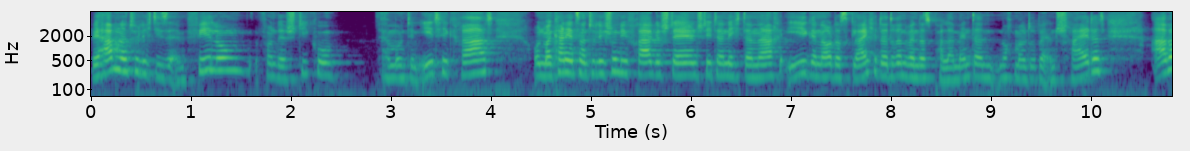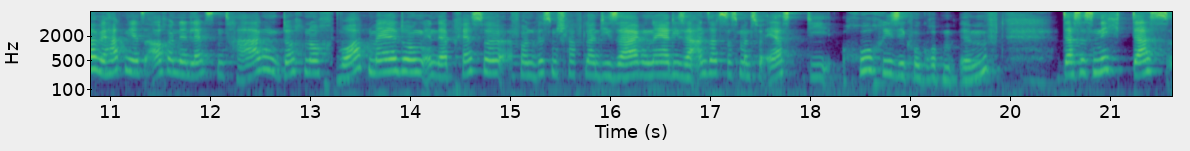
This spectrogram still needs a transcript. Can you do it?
Wir haben natürlich diese Empfehlung von der STIKO und dem Ethikrat. Und man kann jetzt natürlich schon die Frage stellen, steht da nicht danach eh genau das Gleiche da drin, wenn das Parlament dann nochmal drüber entscheidet. Aber wir hatten jetzt auch in den letzten Tagen doch noch Wortmeldungen in der Presse von Wissenschaftlern, die sagen, naja, dieser Ansatz, dass man zuerst die Hochrisikogruppen impft, das ist nicht das,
